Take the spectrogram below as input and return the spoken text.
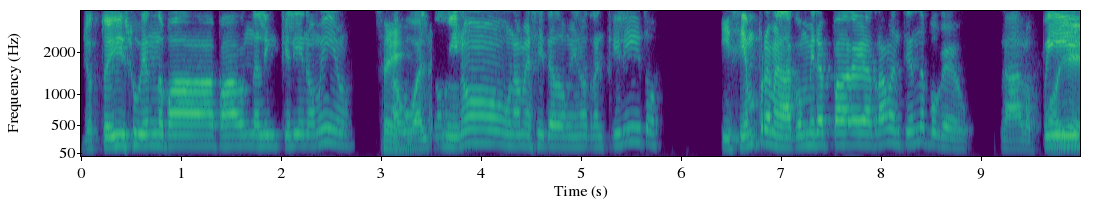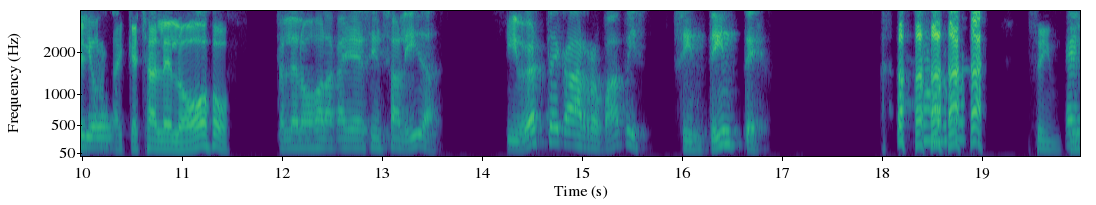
yo estoy subiendo para donde el inquilino mío Sí. a jugar dominó, una mesita de dominó tranquilito. Y siempre me da con mirar para la calle de atrás, ¿me entiendes? Porque nada, los Oye, pillos, hay que echarle el ojo. echarle el ojo a la calle sin salida. Y veo este carro, papi, sin tinte. Sin El-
